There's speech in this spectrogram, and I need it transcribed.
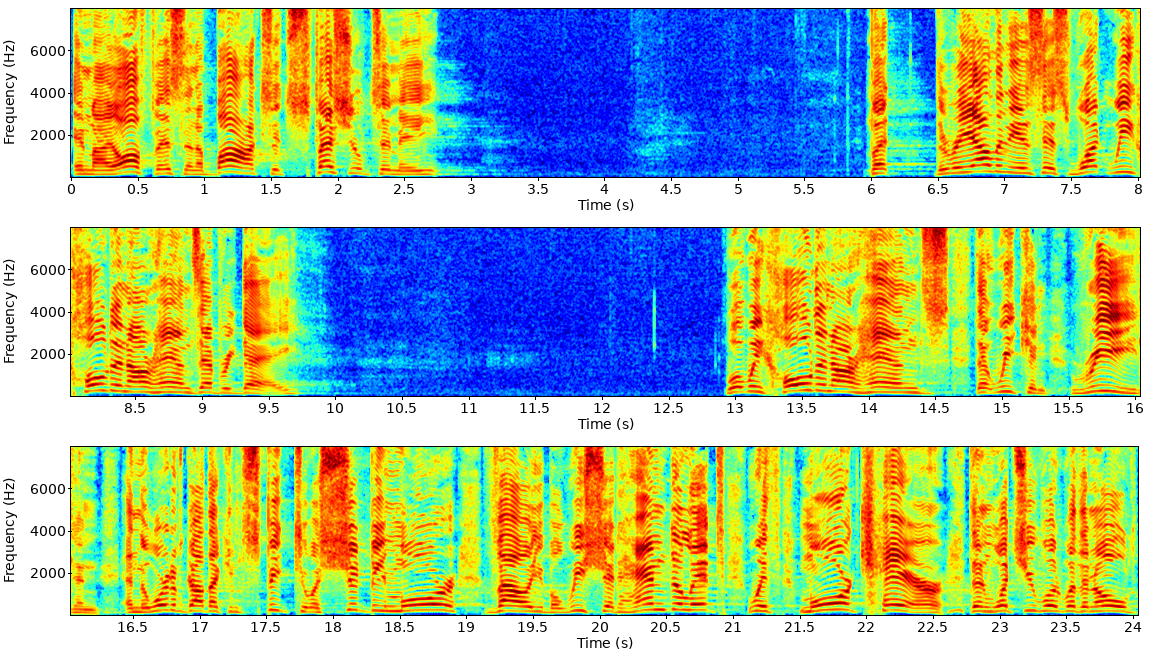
in my office in a box. It's special to me. But the reality is this what we hold in our hands every day What we hold in our hands that we can read and, and the Word of God that can speak to us should be more valuable. We should handle it with more care than what you would with an old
